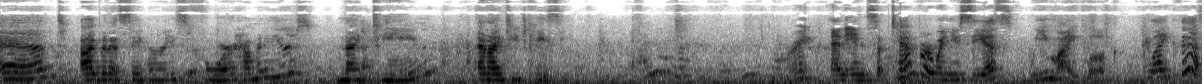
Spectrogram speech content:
And I've been at St. Maurice for how many years? 19. And I teach KC. All right, and in September when you see us, we might look like this.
